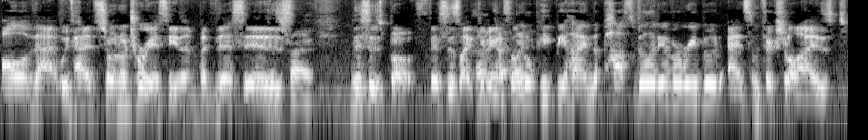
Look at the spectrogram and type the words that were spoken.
all of that. We've had so notorious even, but this is right. This is both. This is like giving Okay, us a little right. peek behind the possibility of a reboot and some fictionalized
